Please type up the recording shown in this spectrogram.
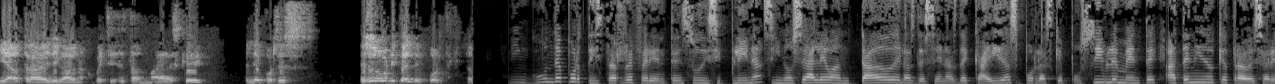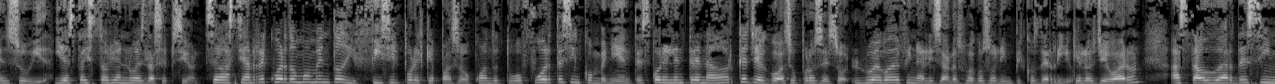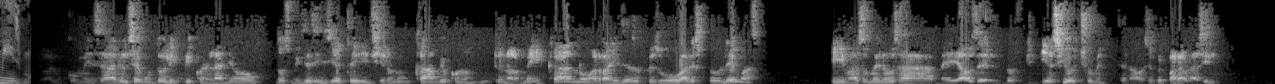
y otra vez llegado a una competencia tan mala. Es que el deporte es. Eso es lo bonito del deporte. Ningún deportista es referente en su disciplina si no se ha levantado de las decenas de caídas por las que posiblemente ha tenido que atravesar en su vida, y esta historia no es la excepción. Sebastián recuerda un momento difícil por el que pasó cuando tuvo fuertes inconvenientes con el entrenador que llegó a su proceso luego de finalizar los Juegos Olímpicos de Río, que los llevaron hasta dudar de sí mismo comenzar el segundo olímpico en el año 2017 hicieron un cambio con un entrenador mexicano, a raíz de eso pues hubo varios problemas y más o menos a mediados del 2018 mi entrenador se fue para Brasil.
